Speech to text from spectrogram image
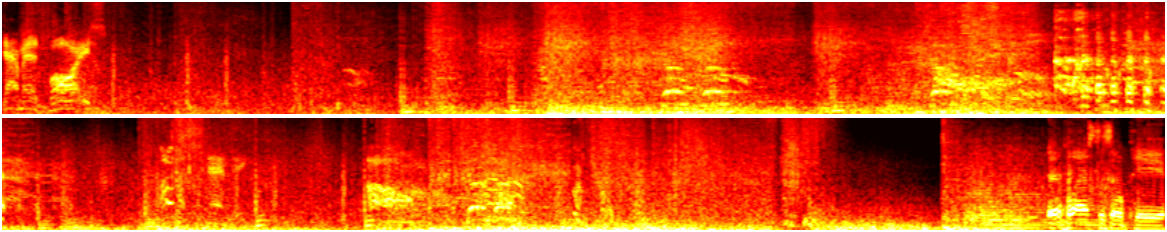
Damn it, boys! Outstanding! Air Blast is OP. The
